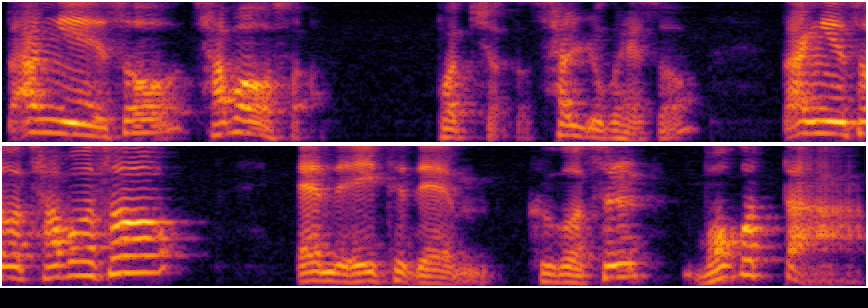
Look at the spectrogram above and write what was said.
땅에서 잡아서 버쳐도 살육을 해서 땅에서 잡아서 and ate them. 그것을 먹었다.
